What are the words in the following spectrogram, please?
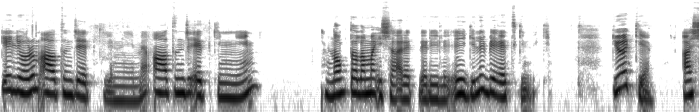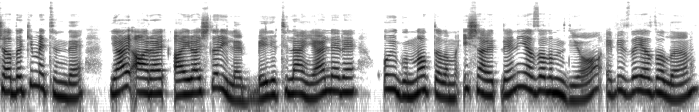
Geliyorum 6. etkinliğime. 6. etkinliğim noktalama işaretleriyle ilgili bir etkinlik. Diyor ki aşağıdaki metinde yay ayraçlar ile belirtilen yerlere uygun noktalama işaretlerini yazalım diyor. E biz de yazalım.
